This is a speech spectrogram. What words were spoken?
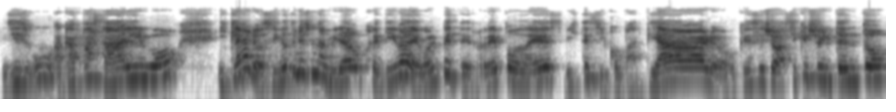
y dices, uh, acá pasa algo. Y claro, si no tenés una mirada objetiva, de golpe te re podés, viste, psicopatear o qué sé yo. Así que yo intento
